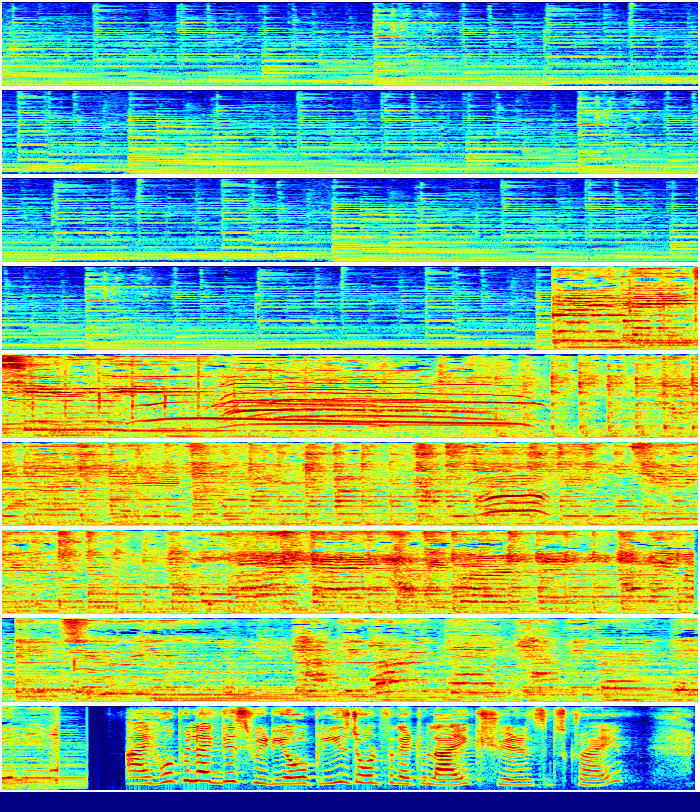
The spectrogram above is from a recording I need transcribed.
I hope you like this video. Please don't forget to like, share and subscribe.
